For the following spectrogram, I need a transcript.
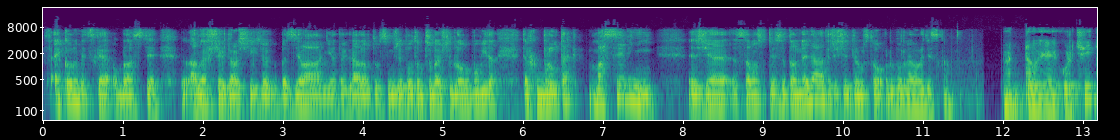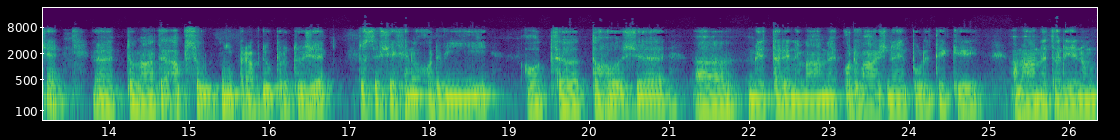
v ekonomické oblasti a ve všech dalších, že vzdělání a tak dále, o tom si může potom třeba ještě dlouho povídat, tak budou tak masivní, že samozřejmě se to nedá vyřešit jenom z toho odborného hlediska. To je určitě. Eh, to máte absolutní pravdu, protože to se všechno odvíjí od eh, toho, že eh, my tady nemáme odvážné politiky a máme tady jenom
